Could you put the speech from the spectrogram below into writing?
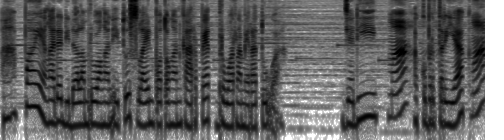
apa yang ada di dalam ruangan itu selain potongan karpet berwarna merah tua. Jadi, Ma? aku berteriak, Ma?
